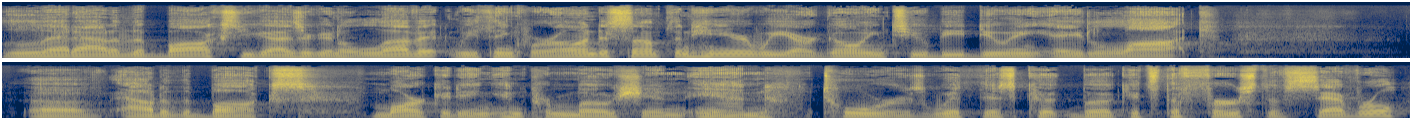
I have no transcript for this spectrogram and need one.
let out of the box. You guys are going to love it. We think we're on to something here. We are going to be doing a lot of out of the box marketing and promotion and tours with this cookbook. It's the first of several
